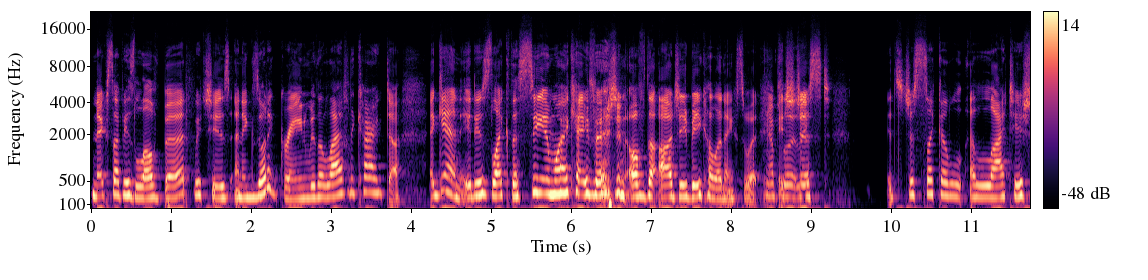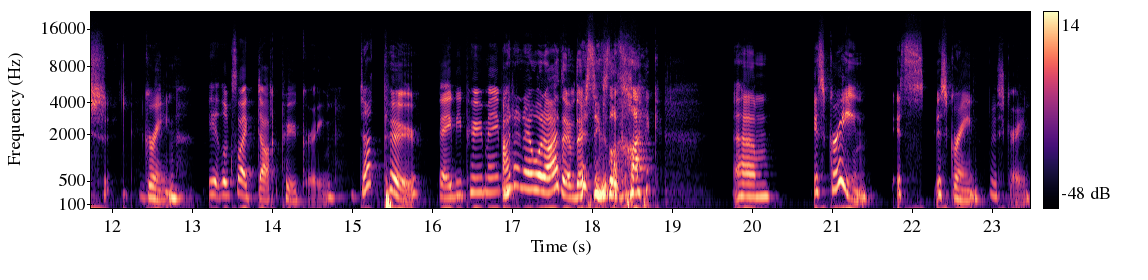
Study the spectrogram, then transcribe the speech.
Next up is Lovebird, which is an exotic green with a lively character. Again, it is like the CMYK version of the RGB color next to it. Absolutely. It's just, it's just like a, a lightish green. it looks like duck poo green. Duck poo. Baby poo, maybe? I don't know what either of those things look like. Um, it's green. It's it's green. It's green.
